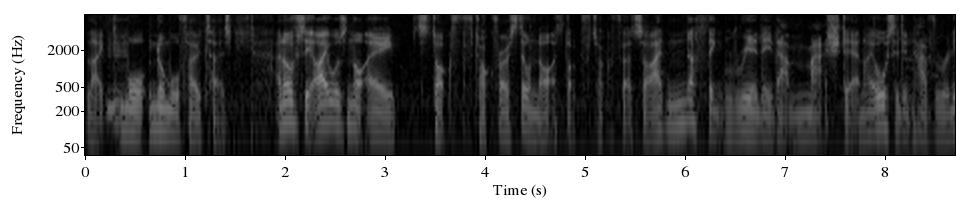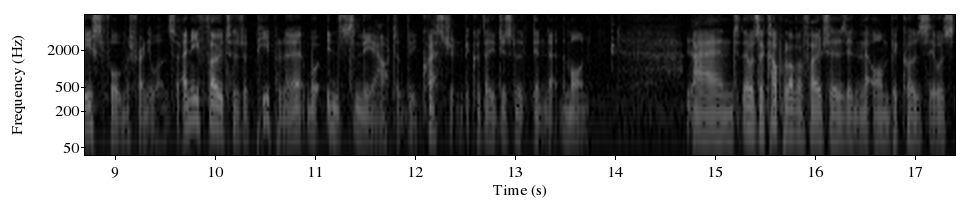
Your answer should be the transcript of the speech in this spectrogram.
like Hmm. more normal photos. And obviously, I was not a stock photographer, I was still not a stock photographer, so I had nothing really that matched it. And I also didn't have release forms for anyone, so any photos with people in it were instantly out of the question because they just didn't let them on. Yeah. And there was a couple other photos they didn't let on because it was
